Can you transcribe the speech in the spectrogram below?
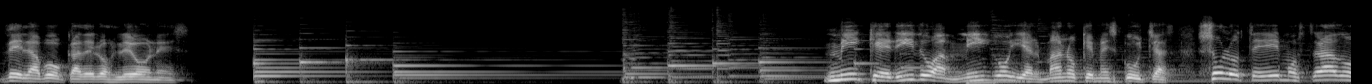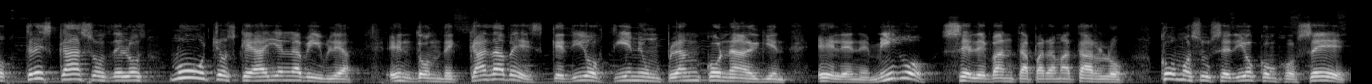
de la boca de los leones. Mi querido amigo y hermano que me escuchas, solo te he mostrado tres casos de los muchos que hay en la Biblia, en donde cada vez que Dios tiene un plan con alguien, el enemigo se levanta para matarlo, como sucedió con José,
